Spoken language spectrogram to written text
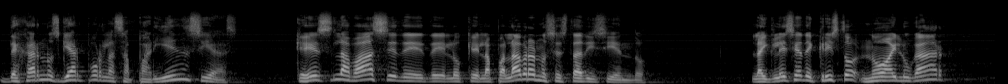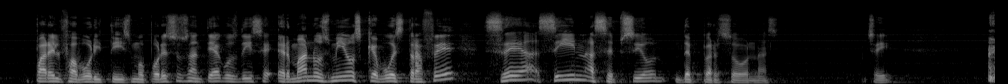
dejarnos guiar por las apariencias, que es la base de, lo que la palabra nos está diciendo. La iglesia de Cristo no hay lugar para el favoritismo. Por eso Santiago dice, hermanos míos, que vuestra fe sea sin acepción de personas. ¿Sí?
